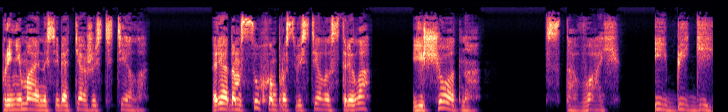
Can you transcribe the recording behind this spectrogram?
принимая на себя тяжесть тела. Рядом с ухом просвистела стрела, еще одна. «Вставай и беги!»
